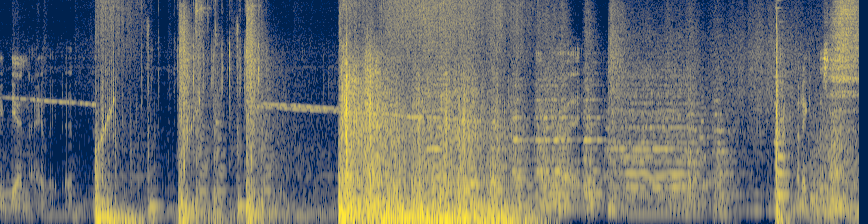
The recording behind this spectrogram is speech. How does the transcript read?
he'd be annihilated. Alright. Gotta get this done.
